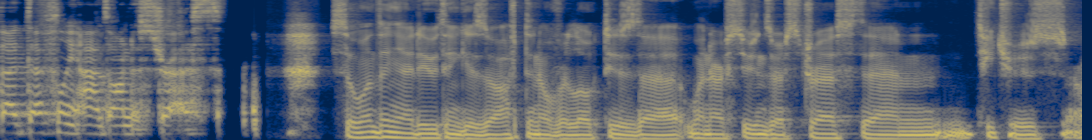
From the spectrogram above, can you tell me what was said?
that definitely adds on to stress. So one thing I do think is often overlooked is that when our students are stressed, and teachers uh,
